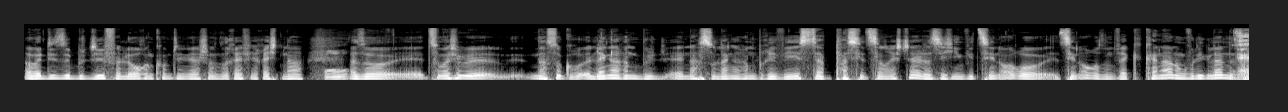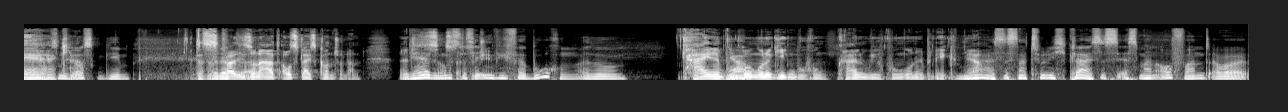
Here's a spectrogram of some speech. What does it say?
aber diese Budget verloren kommt ihnen ja schon recht, recht nah. Mhm. Also äh, zum Beispiel nach so längeren äh, nach so längeren Brevets, da passiert es dann recht schnell, dass ich irgendwie 10 Euro, 10 Euro sind weg. Keine Ahnung, wo die gelandet sind. Ja, ich hab's ja, nicht ausgegeben. Das ist Oder, quasi so eine Art Ausgleichskonto dann. Ne, ja, du musst das ja irgendwie verbuchen. Also keine Buchung ja. ohne Gegenbuchung, keine Buchung ohne Beleg. Ja, ja, es ist natürlich klar, es ist erstmal ein Aufwand, aber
